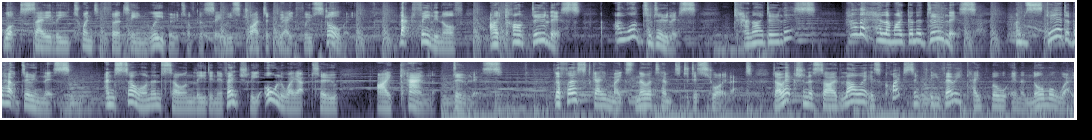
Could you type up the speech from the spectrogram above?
what, say, the 2013 reboot of the series tried to create through story. That feeling of, I can't do this, I want to do this, can I do this? How the hell am I going to do this? I'm scared about doing this. and so on and so on, leading eventually all the way up to I can do this. The first game makes no attempt to destroy that. Direction aside, Lara is quite simply very capable in a normal way.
